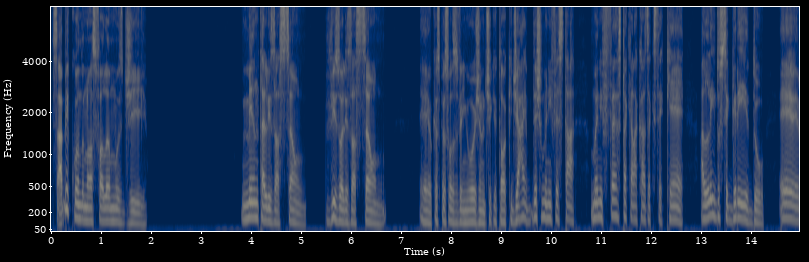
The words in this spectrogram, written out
Sabe quando nós falamos de mentalização, visualização, é, o que as pessoas veem hoje no TikTok de, ah, deixa eu manifestar, manifesta aquela casa que você quer, a lei do segredo, é,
